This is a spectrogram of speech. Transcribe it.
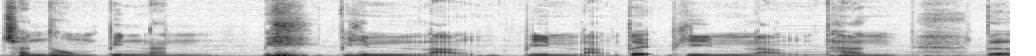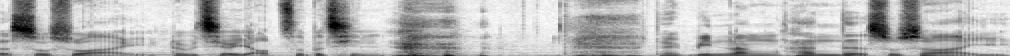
传统槟榔槟槟榔槟榔对槟榔摊的叔叔阿姨，对不起，我咬字不清，对槟榔摊的叔叔阿姨，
